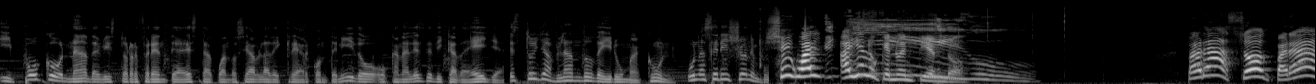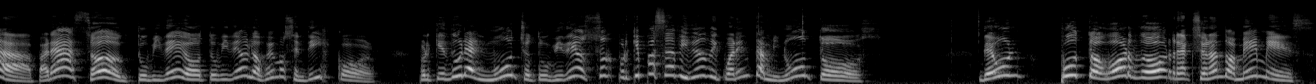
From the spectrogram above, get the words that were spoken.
y poco o nada he visto referente a esta cuando se habla de crear contenido o canales dedicados a ella. Estoy hablando de Iruma Kun, una serie shonen... Yo igual, hay algo que no entiendo. Pará, Sok, pará, pará, Sok. Tu video, tu video los vemos en Discord. Porque duran mucho tus videos, Sok. ¿Por qué pasas videos de 40 minutos? De un puto gordo reaccionando a memes.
